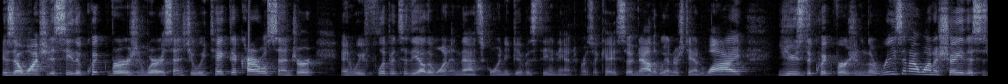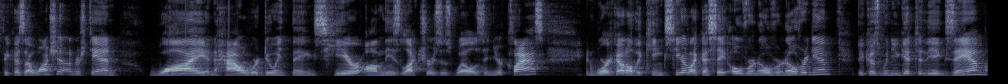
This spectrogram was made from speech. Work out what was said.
is I want you to see the quick version where essentially we take the chiral center and we flip it to the other one and that's going to give us the enantiomers. Okay, so now that we understand why, use the quick version. And the reason I want to show you this is because I want you to understand why and how we're doing things here on these lectures as well as in your class and work out all the kinks here, like I say, over and over and over again, because when you get to the exam,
